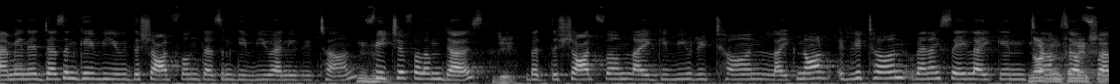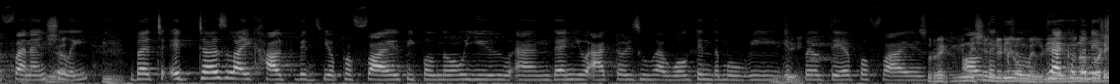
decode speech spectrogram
I mean, it doesn't give you, the short film doesn't give you any return. Feature film does. ਜੀ But the short film, like, give you return, like, not return when I say, like, in Not in terms of uh, financial- financially, yeah. Mm. but it does, like, help with your profile. People know you, and then your built their profile. So recognition ਜਿਹੜੀ ਉਹ ਮਿਲਦੀ ਹੈ ਉਹਦੇ ਨਾਲ ਤੁਹਾਡੇ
